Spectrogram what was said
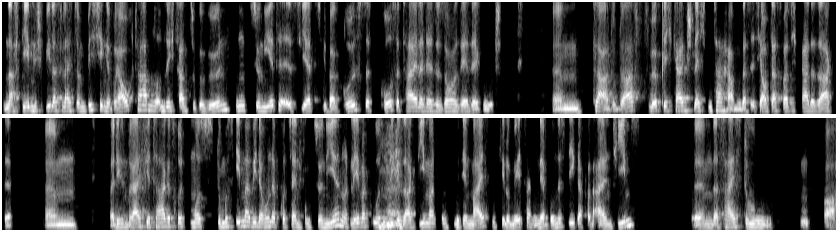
nachdem die Spieler vielleicht so ein bisschen gebraucht haben, um sich daran zu gewöhnen, funktionierte es jetzt über größte, große Teile der Saison sehr, sehr gut. Ähm, klar, du darfst wirklich keinen schlechten Tag haben. Das ist ja auch das, was ich gerade sagte. Ähm, bei diesem drei, vier Tagesrhythmus, du musst immer wieder 100 Prozent funktionieren und Leverkusen, mhm. wie gesagt, die Mannschaft mit den meisten Kilometern in der Bundesliga von allen Teams. Ähm, das heißt, du oh,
